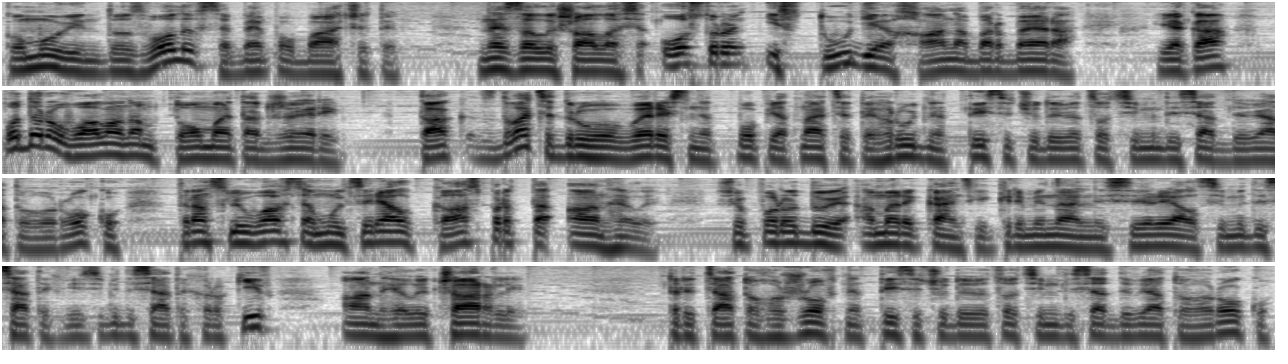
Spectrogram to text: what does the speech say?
кому він дозволив себе побачити. Не залишалася осторонь і студія Хана Барбера, яка подарувала нам Тома та Джері. Так, з 22 вересня по 15 грудня 1979 року транслювався мультсеріал Каспер та Ангели, що породує американський кримінальний серіал 70-х-80-х років Ангели Чарлі. 30 жовтня 1979 року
